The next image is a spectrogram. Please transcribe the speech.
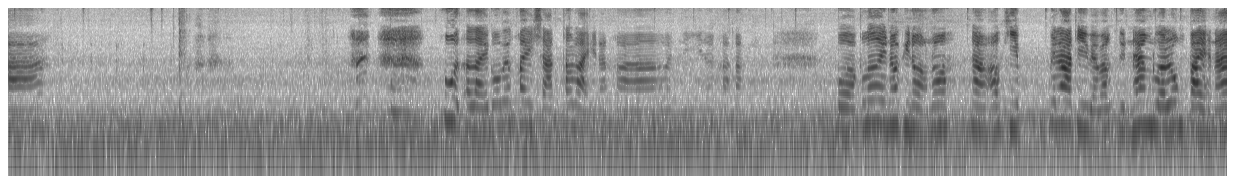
ะ พูดอะไรก็ไม่ค่อยชัดเท่าไหร่นะคะ วันนี้นะคะ บอกเลยเนาะพี่น้องเนาะนามเอาคลิปเวลาที่แบบว่าขึ้นทางด่วนลงไปนะ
